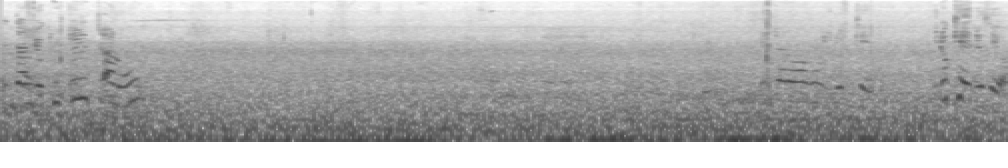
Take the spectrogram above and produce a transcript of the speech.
일단 여기 일자로 일자로 하고 이렇게 이렇게 해주세요.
